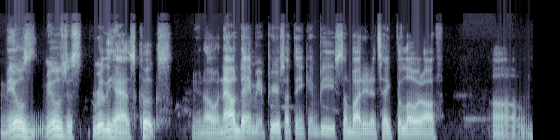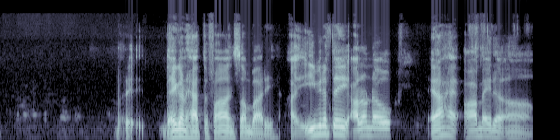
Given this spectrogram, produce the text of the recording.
Mills Mills just really has cooks. You know, and now Dameon Pierce, I think, can be somebody to take the load off. Um, but it, they're gonna have to find somebody, I, even if they. I don't know. And I had I made a um.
